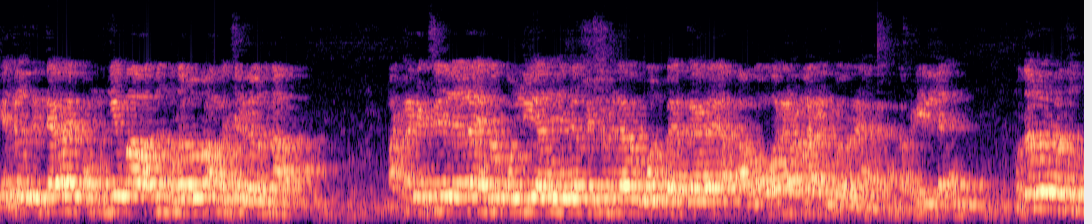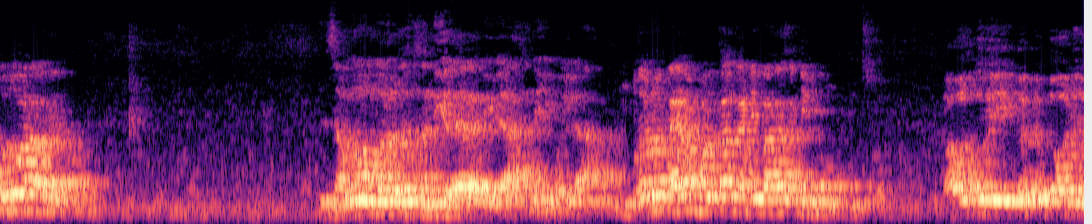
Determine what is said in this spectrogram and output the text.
எங்களுக்கு தேவை இப்ப முக்கியமா வந்து முதல்வரும் அமைச்சர்களும் தான் மற்ற கட்சிகள் எல்லாம் ஏதோ கொல்லி அது இதை பெற்றிருக்காரு ஓட் பேங்காக அவங்க ஓன் இடமாறி போடுறாங்க அப்படி இல்லை முதல்வர் வந்து பொதுவானவர் இது சம்பந்தமா சந்திக்க வேற இருக்கீங்களா அன்னைக்கு போயிடலா முதல்வர் நேரம் கொடுத்தால் கண்டிப்பாக சந்திப்போம் காவல்துறை கட்டுப்பாடு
